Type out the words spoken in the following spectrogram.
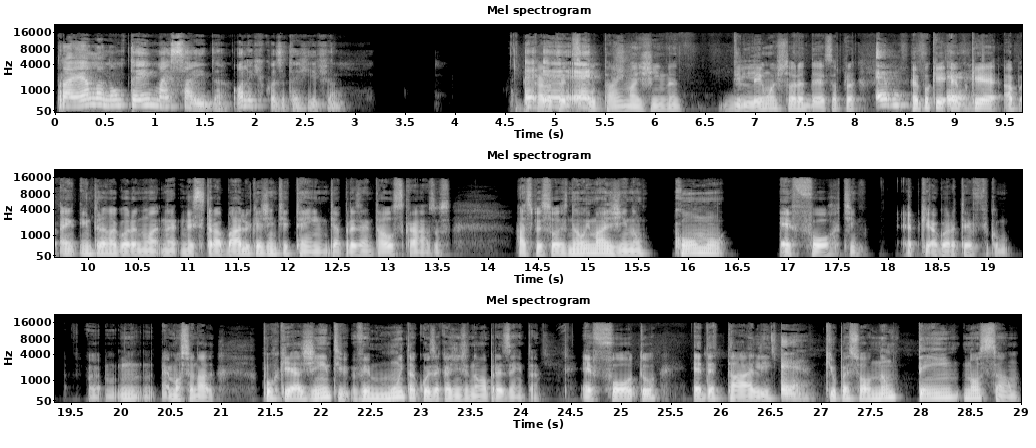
Para ela não tem mais saída. Olha que coisa terrível. Complicado É- até é- de é- escutar. Imagina de ler uma história dessa para É, É porque, é. É. porque a- entrando agora numa- ne- nesse trabalho que a gente tem de apresentar os casos, as pessoas não imaginam como é forte. É porque agora até eu fico hum, emocionado. Porque a gente vê muita coisa que a gente não apresenta. É foto, é detalhe é. que o pessoal não tem noção.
